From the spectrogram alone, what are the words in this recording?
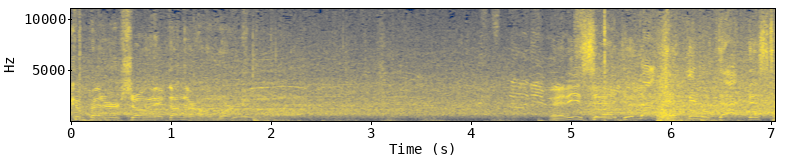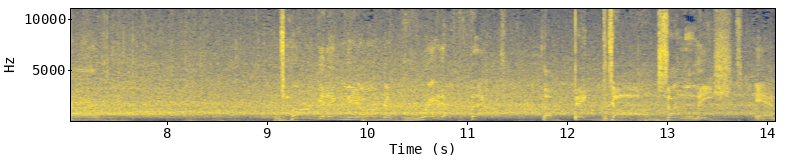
Competitor showing they've done their homework. And he said, did not get me with that this time. Targeting the arm to great effect. The big dog's unleashed. And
